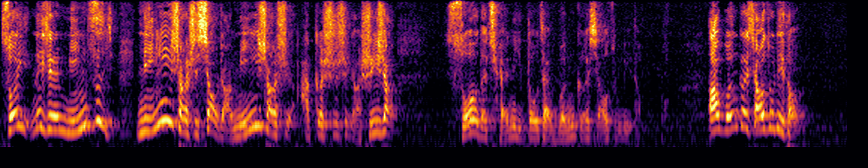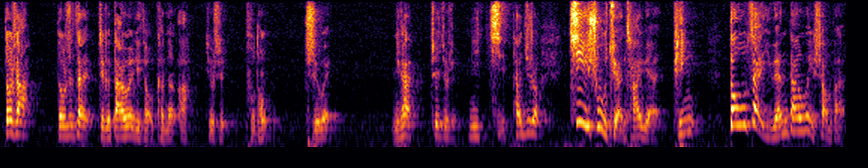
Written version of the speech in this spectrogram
所以那些人名字名义上是校长，名义上是啊各市市长，实际上所有的权力都在文革小组里头，而文革小组里头都是啊？都是在这个单位里头，可能啊就是普通职位。你看，这就是你技，他就说技术检查员平都在原单位上班，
